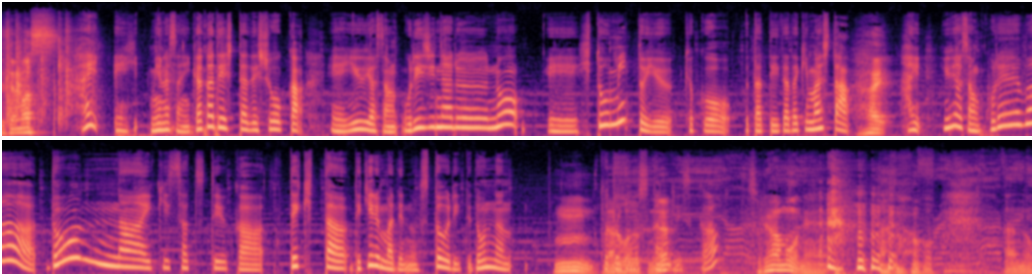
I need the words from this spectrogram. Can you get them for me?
うございます。はい、えー、皆さんいかがでしたでしょうか？えー、ゆうやさんオリジナルの、えー、瞳という曲を歌っていただきました。はい。はい、ゆうやさんこれはどんないきさつというかできたできるまでのストーリーってどんなことだったんですか？うん、そそれはもうね、あのあの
